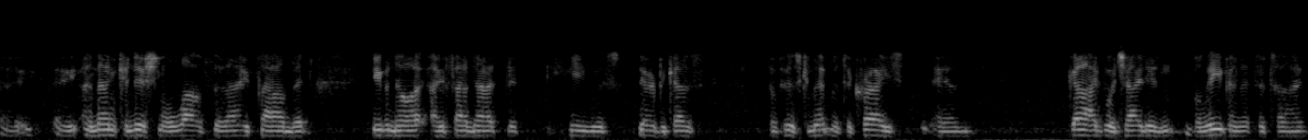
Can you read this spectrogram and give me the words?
a, a, an unconditional love that I found that even though I, I found out that he was there because of his commitment to Christ and God, which I didn't believe in at the time,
